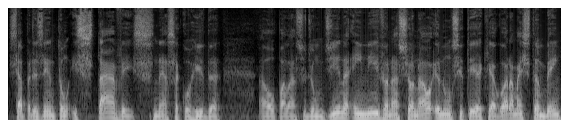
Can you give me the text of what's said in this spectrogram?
se apresentam estáveis nessa corrida ao Palácio de Ondina. Em nível nacional, eu não citei aqui agora, mas também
